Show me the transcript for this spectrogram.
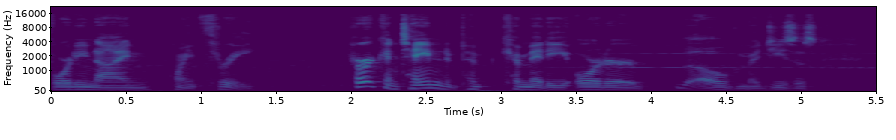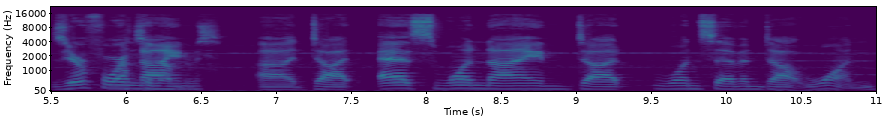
49.3. Per Containment P- Committee Order, oh my Jesus, 049 numbers. uh, dot S19 dot 17 dot 1,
